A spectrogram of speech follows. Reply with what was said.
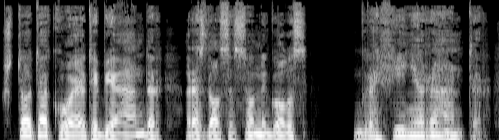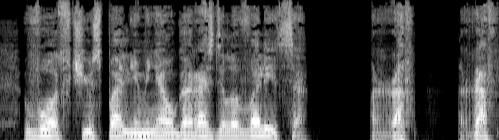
«Что такое ты, Биандер?» — раздался сонный голос. «Графиня Рантер, вот в чью спальню меня угораздило ввалиться!» «Раф! Раф!»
